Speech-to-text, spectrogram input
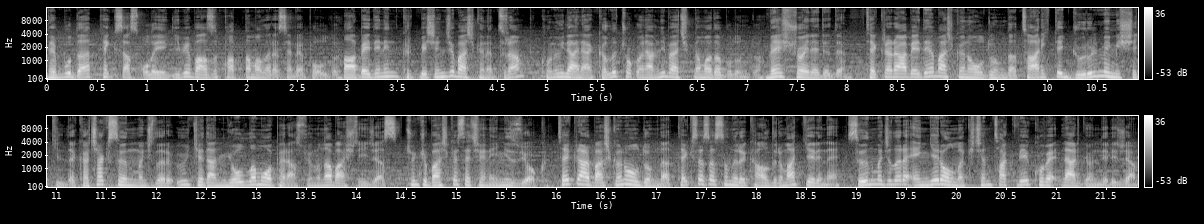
Ve bu da Texas olayı gibi bazı patlamalara sebep oldu. ABD'nin 45. başkanı Trump konuyla alakalı çok önemli bir açıklamada bulundu. Ve şöyle dedi. Tekrar ABD başkanı olduğumda tarihte görülmemiş şekilde kaçak sığınmacıları ülkeden yollama operasyonuna başlayacağız. Çünkü başka seçeneğimiz yok. Tekrar başkan olduğumda Texas'a sınırı kaldırmak yerine sığınmacılara engel olmak için takviye kuvvetler göndereceğim.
